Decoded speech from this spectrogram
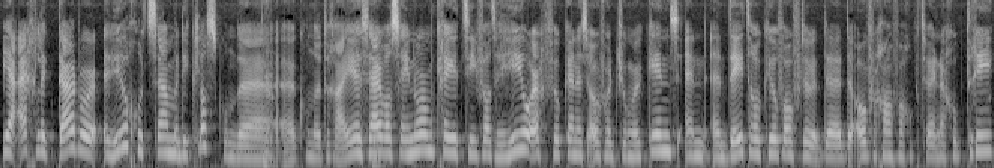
ja, eigenlijk daardoor heel goed samen die klas konden, Ja. eh, konden draaien. Zij Ja. was enorm creatief, had heel erg veel kennis over het jonge kind en, en deed er ook heel veel over de, de, de overgang van groep 2 naar groep 3.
